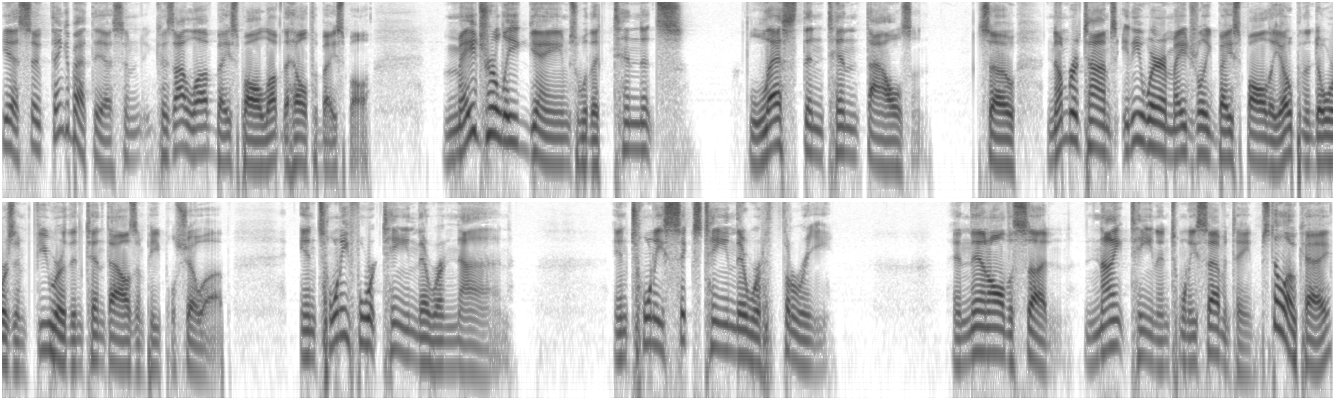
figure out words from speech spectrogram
Yeah, so think about this, and because I love baseball, love the health of baseball. Major league games with attendance less than ten thousand. So number of times anywhere in Major League Baseball they open the doors and fewer than ten thousand people show up. In 2014 there were nine. In 2016 there were three. And then all of a sudden, 19 in 2017, still okay.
